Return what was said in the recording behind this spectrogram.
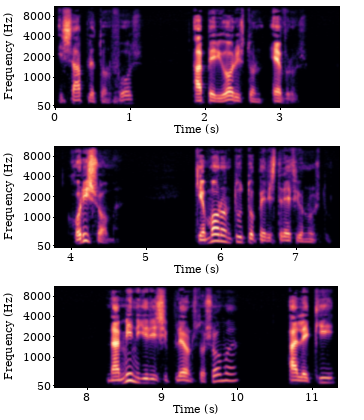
εις άπλετον φως, απεριόριστον εύρος. Χωρίς σώμα. Και μόνον τούτο περιστρέφει ο νους του. Να μην γυρίσει πλέον στο σώμα, αλλά εκεί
